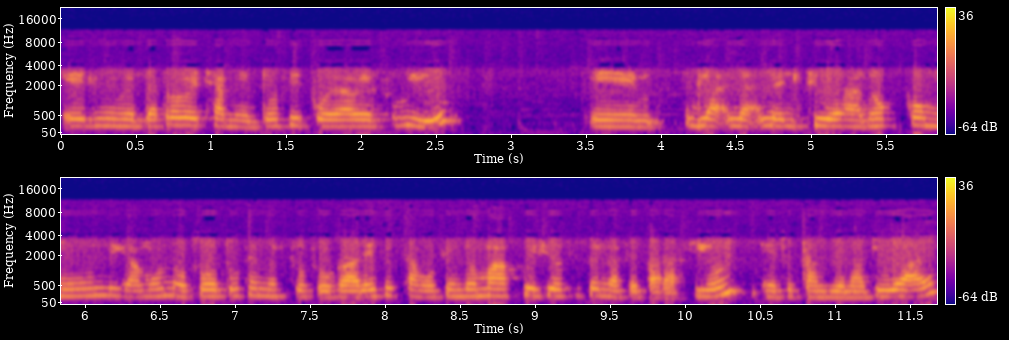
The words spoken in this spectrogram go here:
el nivel de aprovechamiento sí puede haber subido eh, el ciudadano común, digamos nosotros en nuestros hogares estamos siendo más juiciosos en la separación, eso también ha ayudado.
